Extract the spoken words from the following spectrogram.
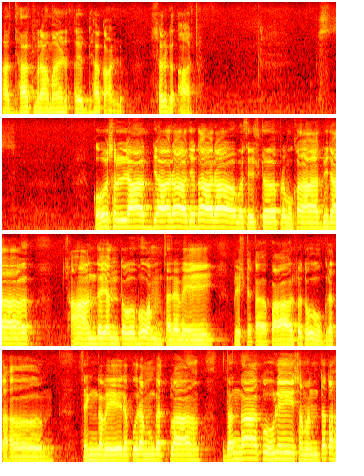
आध्यात्म रामायण, अयोध्या कांड, सर्ग आठ। कौसल्याद्या राजदारा वसिष्ठ प्रमुखा द्विजा छांदयंतो भुवं सर्वे, पृष्ठत पार्श्वतोग्रतः सिंहवेरपुरं गत्वा गंगाकूले समन्ततः।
